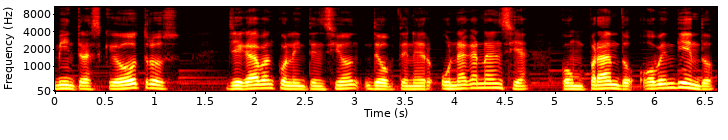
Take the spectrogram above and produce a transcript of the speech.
mientras que otros llegaban con la intención de obtener una ganancia comprando o vendiendo,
